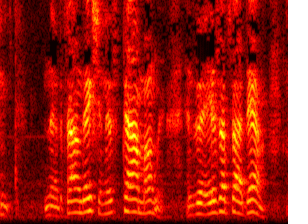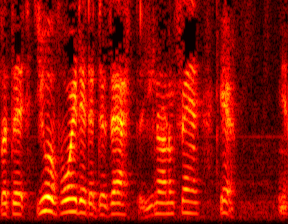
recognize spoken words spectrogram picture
now, the foundation is time moment, and it's upside down, but the you avoided a disaster. You know what I'm saying? Yeah. Yeah.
